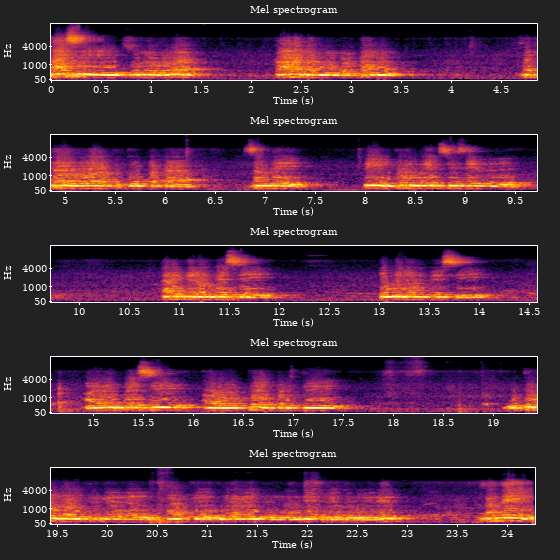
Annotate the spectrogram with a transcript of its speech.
காசி சொன்னது போல காலகட்டணம் கொடுத்தாமல் சட்ட விவகாரத்துக்கு உட்பட்ட சந்தை பி இப்படி முயற்சி செய்து கலெக்டரிடம் பேசி எம்எல்ஏவும் பேசி அனைவரும் பேசி அவரை ஒப்புதல்படுத்தி ஒத்துக்கொள்ள வைத்திருக்கிறார்கள். அதற்கு முதலில் நன்றியை தெரிவித்துக் கொள்கிறேன். சந்தையில்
